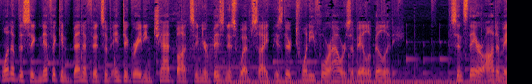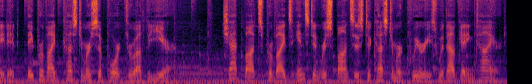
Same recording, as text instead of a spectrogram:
One of the significant benefits of integrating chatbots in your business website is their 24 hours availability. Since they are automated, they provide customer support throughout the year. Chatbots provides instant responses to customer queries without getting tired.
